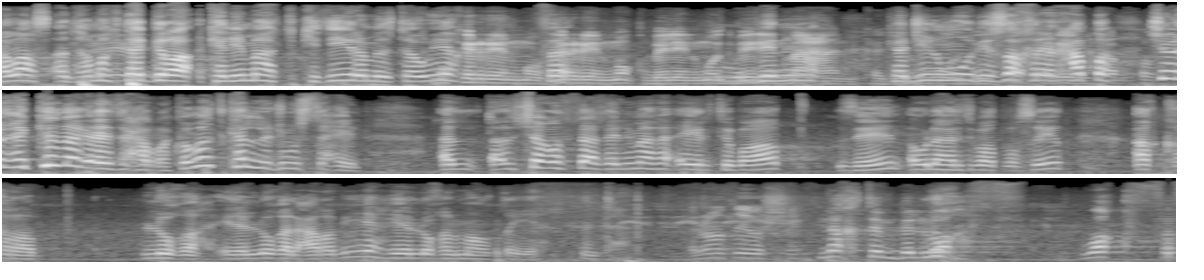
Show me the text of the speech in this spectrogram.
خلاص أنت همك تقرأ كلمات كثيرة ملتويه مكر ف- مفر مقبل مدبر معا كجلمودي صخر حطه. شوف الحين كل ذا قاعد يتحرك فما تكلج مستحيل. ال- الشغلة الثالثة اللي ما لها أي ارتباط زين أو لها ارتباط بسيط أقرب لغة إلى اللغة العربية هي اللغة المالطيه انتهى المنطقة وش هي؟ نختم بالوقف. وقف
